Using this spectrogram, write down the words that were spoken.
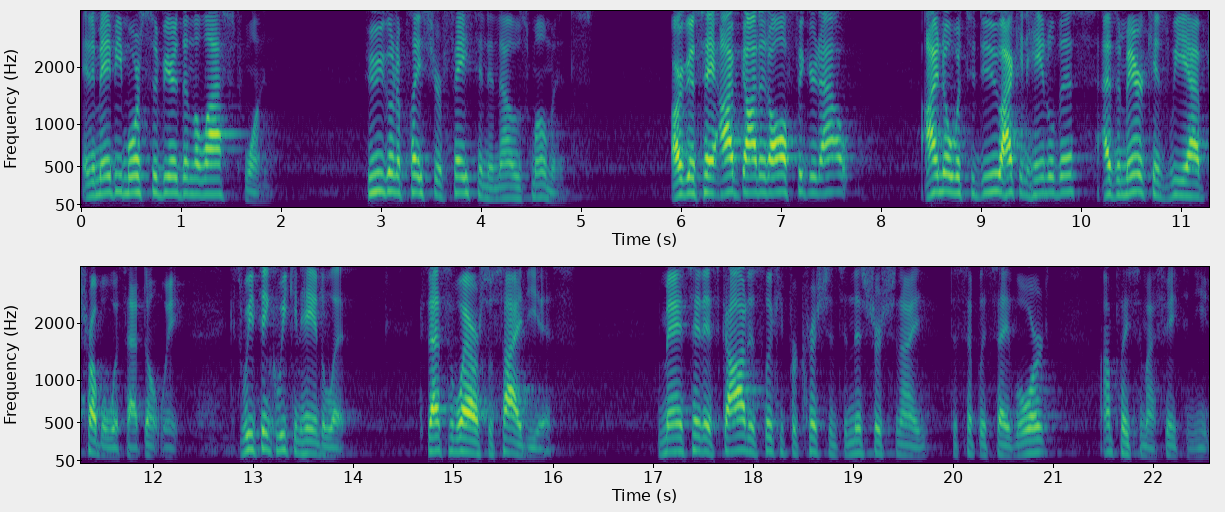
And it may be more severe than the last one. Who are you going to place your faith in in those moments? Are you going to say, I've got it all figured out? I know what to do. I can handle this. As Americans, we have trouble with that, don't we? Because we think we can handle it. Because that's the way our society is. May I say this? God is looking for Christians in this church tonight to simply say, Lord, I'm placing my faith in you.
